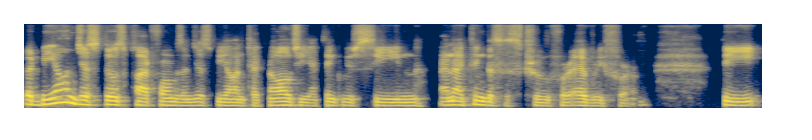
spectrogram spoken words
But beyond just those platforms and just beyond technology, I think we've seen, and I think this is true for every firm, the,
